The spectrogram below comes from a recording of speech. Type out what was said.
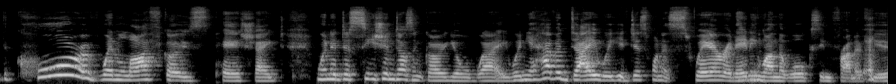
the core of when life goes pear shaped, when a decision doesn't go your way, when you have a day where you just want to swear at anyone that walks in front of you,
